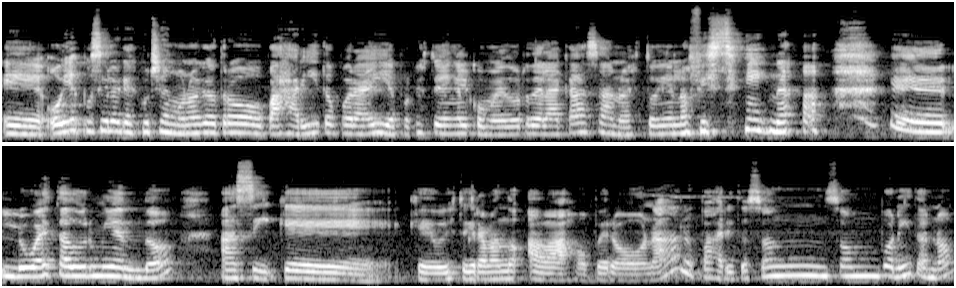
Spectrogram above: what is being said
Eh, hoy es posible que escuchen uno que otro pajarito por ahí, es porque estoy en el comedor de la casa, no estoy en la oficina. Eh, Lu está durmiendo, así que, hoy estoy grabando abajo, pero nada, los pajaritos son, son bonitos, ¿no?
